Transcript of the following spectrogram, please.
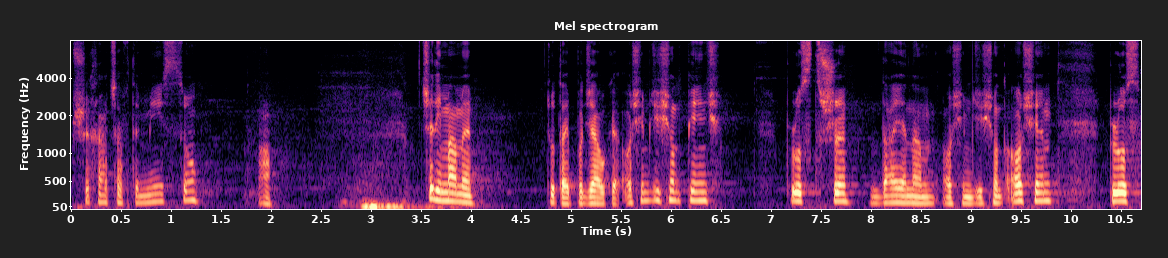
Przyhacza w tym miejscu. O. Czyli mamy tutaj podziałkę 85 plus 3 daje nam 88 plus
